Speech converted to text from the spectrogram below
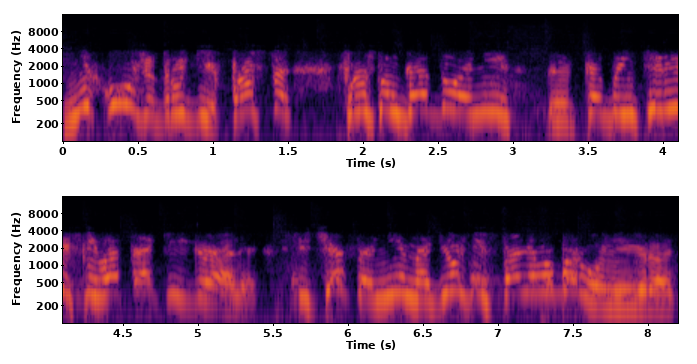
Не хуже других. Просто в прошлом году они э, как бы интереснее в атаке играли. Сейчас они надежнее стали в обороне играть.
